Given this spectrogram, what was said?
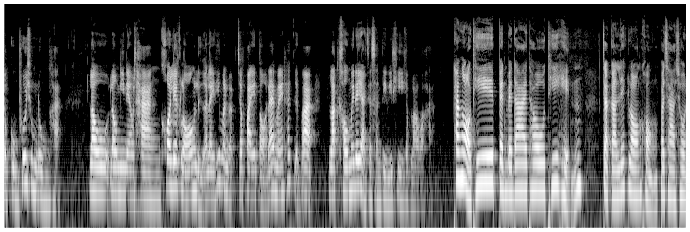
กับกลุ่มผู้ชุมนุมค่ะ เราเรามีแนวทางข้อเรียกร้องหรืออะไรที่มันแบบจะไปต่อได้ไหม ถ้าเกิดว่ารัฐเขาไม่ได้อยากจะสันติวิธีกับเราอะค่ะทางออกที่เป็นไปได้เท่าที่เห็นจากการเรียกร้องของประชาชน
